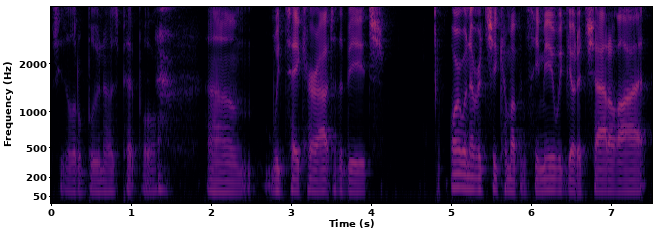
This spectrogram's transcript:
she's a little blue nosed pit bull. Um, we'd take her out to the beach, or whenever she'd come up and see me, we'd go to chat a lot.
